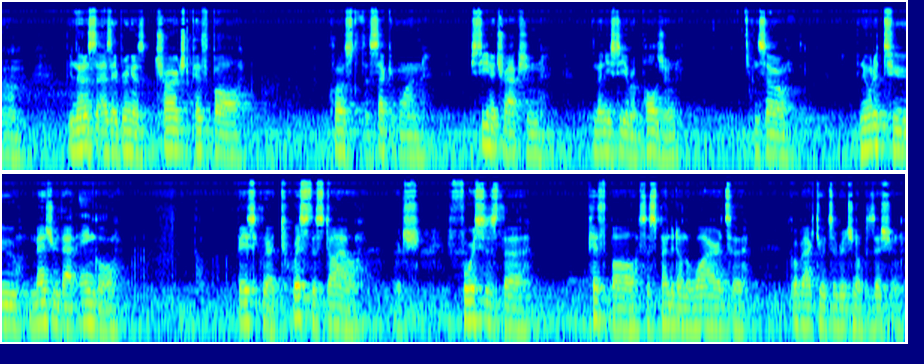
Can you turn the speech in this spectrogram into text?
Um, you notice that as I bring a charged pith ball close to the second one, you see an attraction, and then you see a repulsion. And so in order to measure that angle, basically I twist this dial, which forces the pith ball suspended on the wire to go back to its original position.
